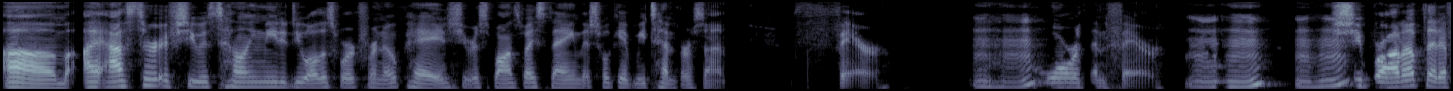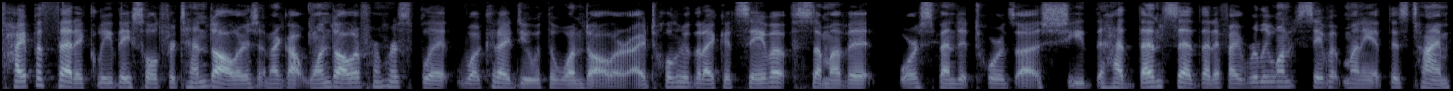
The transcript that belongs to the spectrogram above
Um, I asked her if she was telling me to do all this work for no pay, and she responds by saying that she'll give me 10%. Fair. Mm-hmm. More than fair. Mm-hmm. Mm-hmm. She brought up that if hypothetically they sold for $10 and I got $1 from her split, what could I do with the $1? I told her that I could save up some of it or spend it towards us. She had then said that if I really wanted to save up money at this time,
